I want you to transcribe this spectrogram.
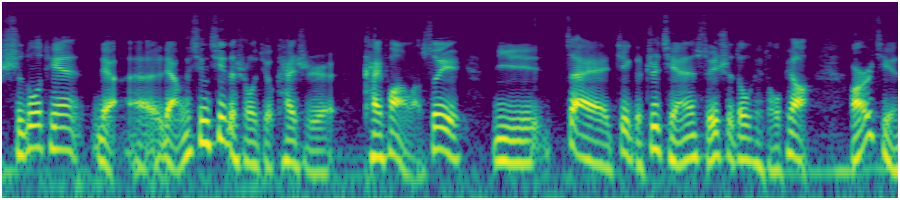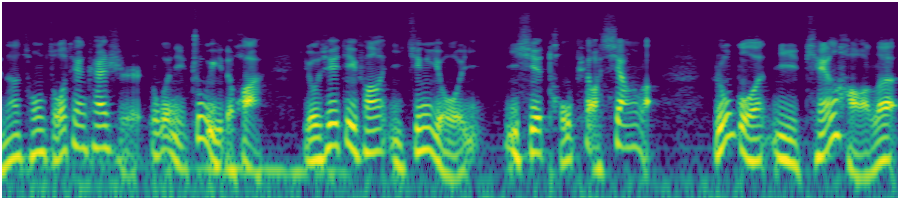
十多天两呃两个星期的时候就开始开放了，所以你在这个之前随时都可以投票。而且呢，从昨天开始，如果你注意的话，有些地方已经有一些投票箱了。如果你填好了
